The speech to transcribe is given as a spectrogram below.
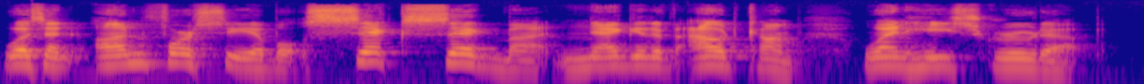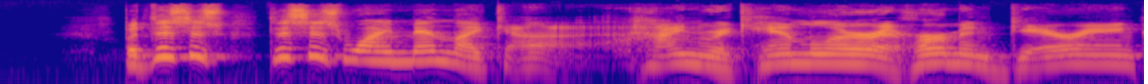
was an unforeseeable Six Sigma negative outcome when he screwed up. But this is this is why men like uh, Heinrich Himmler and Hermann Goering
